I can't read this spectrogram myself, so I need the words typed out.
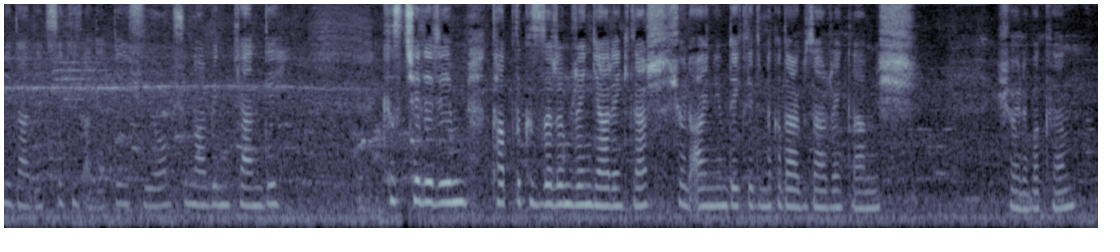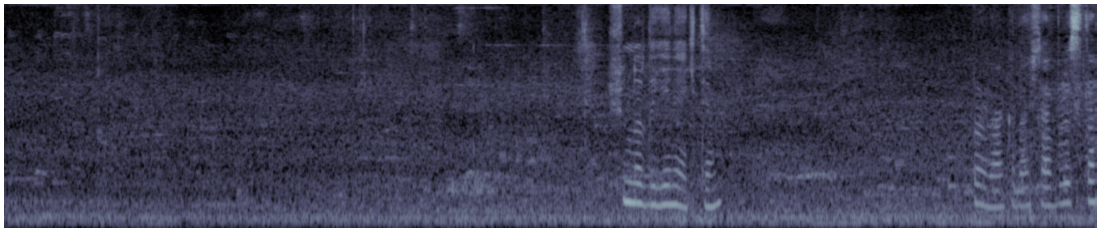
7 adet 8 adet değişiyor. Şunlar benim kendi kızçelerim, tatlı kızlarım, rengarenkler. Şöyle aynıyımda ekledim ne kadar güzel renklenmiş. Şöyle bakın. Şunları da yeni ektim. Böyle arkadaşlar. Burası da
